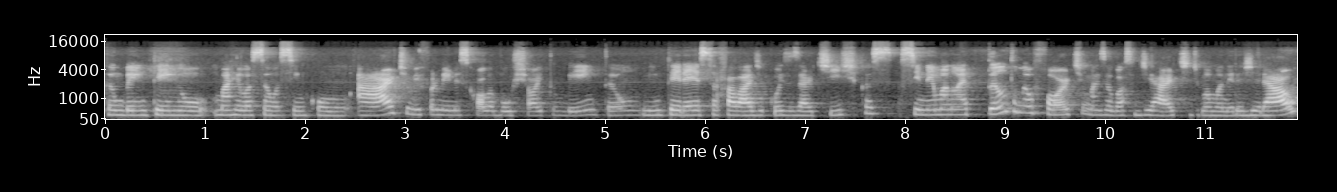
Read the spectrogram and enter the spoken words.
Também tenho uma relação assim com a arte. Eu me formei na escola Bolshoi também, então me interessa falar de coisas artísticas. Cinema não é tanto meu forte, mas eu gosto de arte de uma maneira geral.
